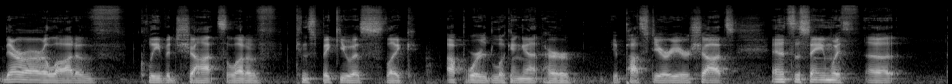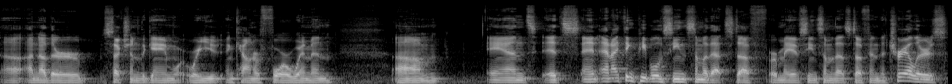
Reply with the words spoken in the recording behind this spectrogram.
there are a lot of cleavage shots, a lot of conspicuous, like upward looking at her posterior shots, and it's the same with uh, uh, another section of the game where, where you encounter four women. Um, and it's and, and I think people have seen some of that stuff or may have seen some of that stuff in the trailers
